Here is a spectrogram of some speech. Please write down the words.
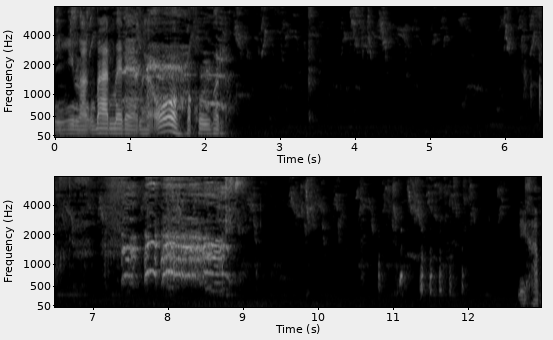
นี่หลังบ้านแม่แดงนะฮะโอ้ขอบคุณคน นี่ครับ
